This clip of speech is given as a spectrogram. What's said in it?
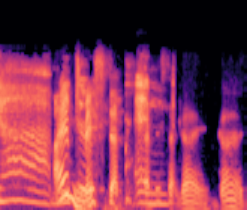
yeah, I too. miss that. I And- miss that guy. God.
